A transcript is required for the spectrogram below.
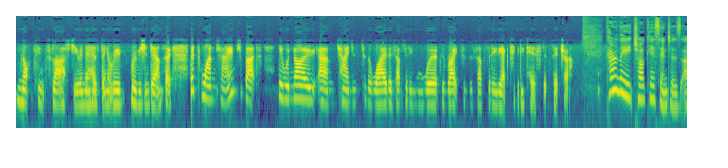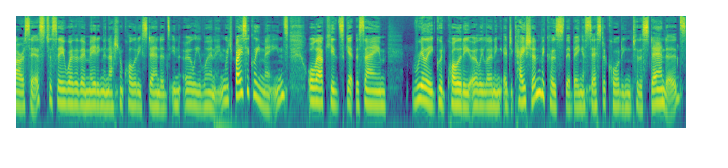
not since last year and there has been a re- revision down. So that's one change, but there were no um, changes to the way the subsidy will work, the rates of the subsidy, the activity test, etc. Currently, childcare centres are assessed to see whether they're meeting the national quality standards in early learning, which basically means all our kids get the same really good quality early learning education because they're being assessed according to the standards.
